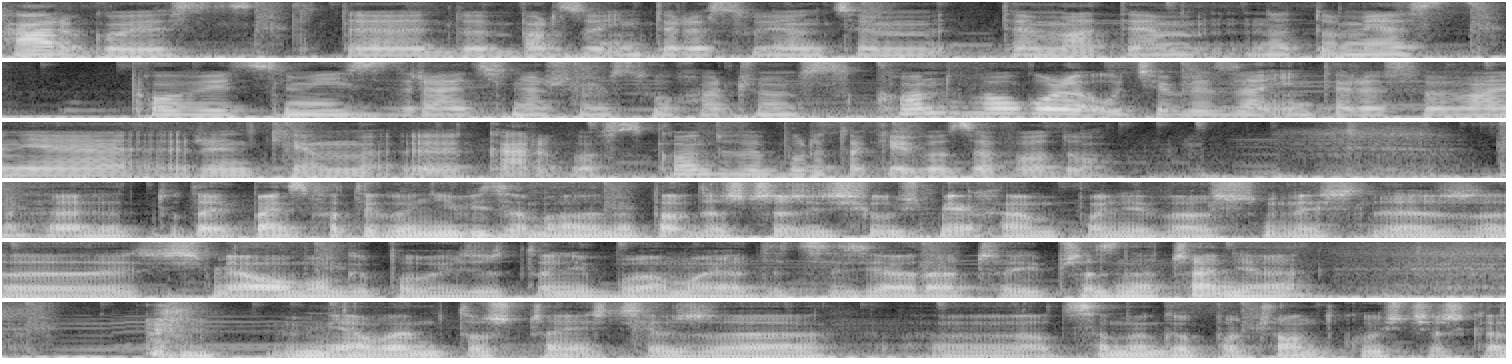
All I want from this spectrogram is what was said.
cargo jest e, bardzo interesującym tematem, natomiast powiedz mi, zdradź naszym słuchaczom, skąd w ogóle u Ciebie zainteresowanie rynkiem cargo? Skąd wybór takiego zawodu? E, tutaj Państwo tego nie widzą, ale naprawdę szczerze się uśmiecham, ponieważ myślę, że śmiało mogę powiedzieć, że to nie była moja decyzja, raczej przeznaczenie. Miałem to szczęście, że e, od samego początku ścieżka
